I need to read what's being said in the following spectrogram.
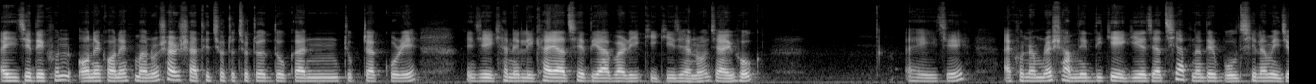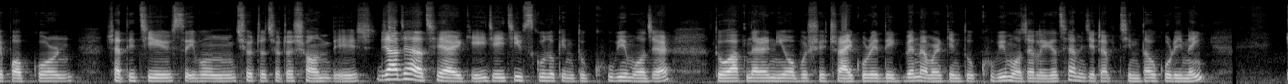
এই যে দেখুন, অনেক অনেক মানুষ, আর সাথে ছোট ছোট দোকান টুকটাক করে, এই যে এখানে লেখাই আছে দিয়াবাড়ি, কি কি যেন, যাই হোক। এই যে এখন আমরা সামনের দিকে এগিয়ে যাচ্ছি। আপনাদের বলছিলাম এই যে পপকর্ন সাথে চিপস এবং ছোট ছোট সন্দেশ, যা যা আছে আর কি। এই যে এই চিপসগুলো কিন্তু খুবই মজার। তো আপনারা নিয়ে অবশ্যই ট্রাই করে দেখবেন। আমার কিন্তু খুবই মজা লেগেছে। আমি যেটা চিন্তাও করি নাই।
